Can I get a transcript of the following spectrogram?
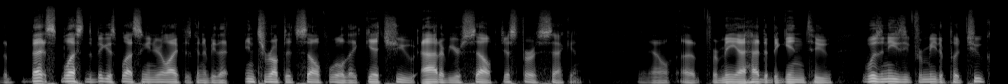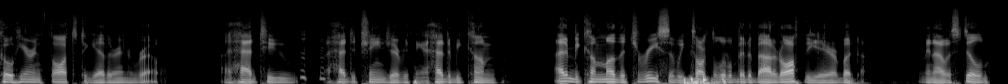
the best bless the biggest blessing in your life is going to be that interrupted self will that gets you out of yourself just for a second. You know, uh, for me, I had to begin to. It wasn't easy for me to put two coherent thoughts together in a row. I had to. I had to change everything. I had to become. I didn't become Mother Teresa. We talked a little bit about it off the air, but I mean, I was still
